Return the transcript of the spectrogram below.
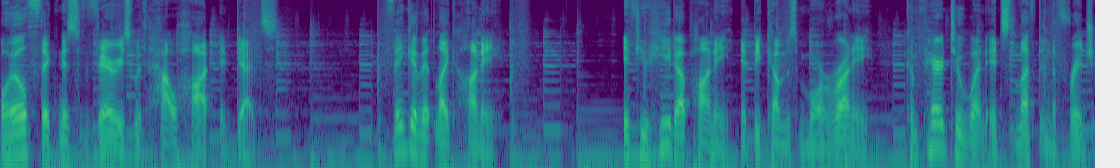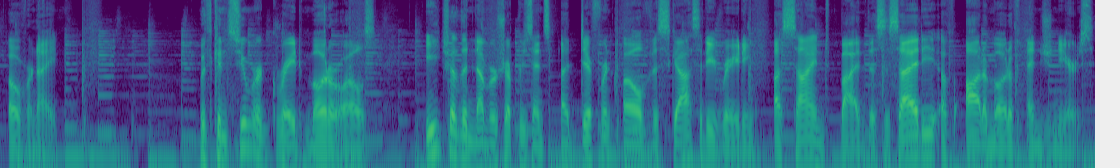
Oil thickness varies with how hot it gets. Think of it like honey. If you heat up honey, it becomes more runny compared to when it's left in the fridge overnight. With consumer grade motor oils, each of the numbers represents a different oil viscosity rating assigned by the Society of Automotive Engineers,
